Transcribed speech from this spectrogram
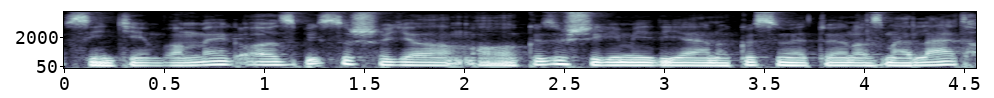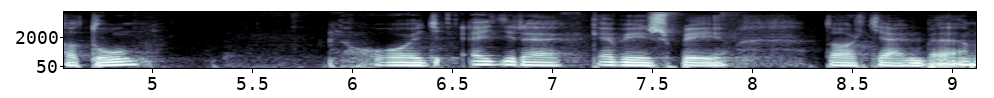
szintjén van meg. Az biztos, hogy a, a közösségi médiának köszönhetően az már látható, hogy egyre kevésbé tartják be.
